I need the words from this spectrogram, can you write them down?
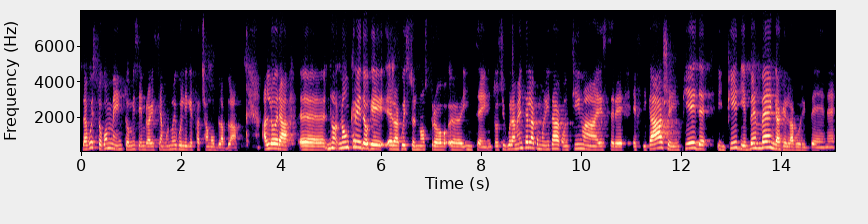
Da questo commento mi sembra che siamo noi quelli che facciamo bla bla. Allora, eh, no, non credo che era questo il nostro eh, intento. Sicuramente la comunità continua a essere efficace, in, piede, in piedi e ben venga che lavori bene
